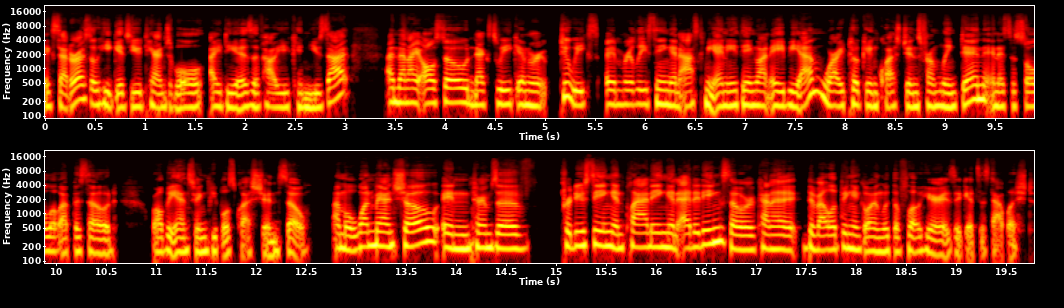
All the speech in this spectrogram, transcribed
et cetera. So he gives you tangible ideas of how you can use that. And then I also next week in re- two weeks, I'm releasing an Ask Me Anything on ABM, where I took in questions from LinkedIn, and it's a solo episode where I'll be answering people's questions. So I'm a one man show in terms of producing and planning and editing. So we're kind of developing and going with the flow here as it gets established.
